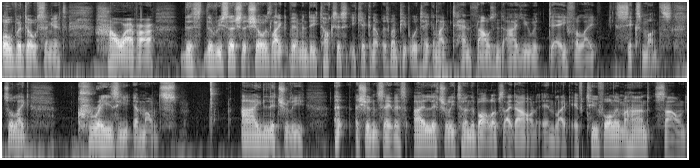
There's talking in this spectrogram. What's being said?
overdosing it. However, this the research that shows like vitamin D toxicity kicking up is when people were taking like 10,000 IU a day for like 6 months. So like crazy amounts. I literally I shouldn't say this. I literally turn the bottle upside down in like if two fall in my hand, sound.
